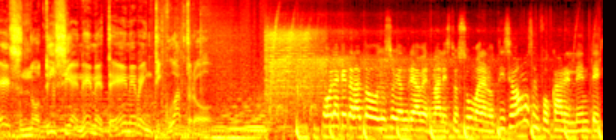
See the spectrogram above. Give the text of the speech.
es noticia en NTN 24. Hola, ¿qué tal a todos? Yo soy Andrea Bernal, esto es Suma la Noticia. Vamos a enfocar el lente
